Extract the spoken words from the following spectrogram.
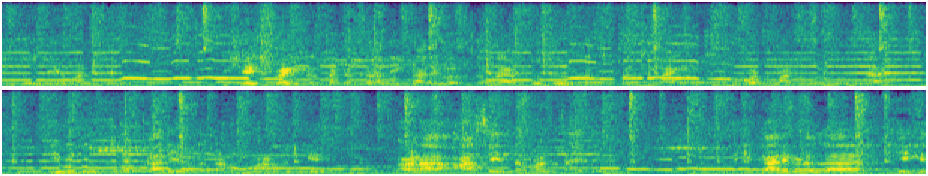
ಹಿಂದೂ ದೇವಾಲಯ. ವಿಶೇಷವಾಗಿ ಇರತಕ್ಕಂಥ ಅಧಿಕಾರಿ ವರ್ಗದವರಾಗ್ಬೋದು, ಇವರೆಲ್ಲ ತುಂಬ ಚೆನ್ನಾಗಿ ನಮ್ಗೆ ಸಪೋರ್ಟ್ ಮಾಡ್ತಿರೋದ್ರಿಂದ ಈ ಒಂದು ಉತ್ತಮ ಕಾರ್ಯವನ್ನು ನಾವು ಮಾಡೋದಕ್ಕೆ ಭಾಳ ಆಸೆಯಿಂದ ಮಾಡ್ತಾ ಇದ್ದೇವೆ. ಅಧಿಕಾರಿಗಳೆಲ್ಲ ಹೇಗೆ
